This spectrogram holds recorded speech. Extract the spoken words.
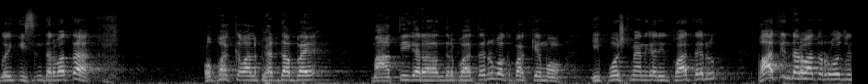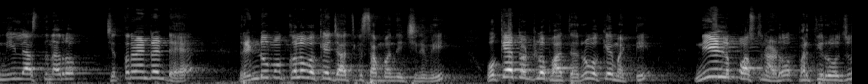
గొయ్యి తీసిన తర్వాత ఒక పక్క వాళ్ళ పెద్ద అబ్బాయి మా అత్తయ్య గారు అందరూ పాతారు ఒక పక్కేమో ఈ పోస్ట్ మ్యాన్ గారు ఇది పాతారు. పాతిన తర్వాత రోజు నీళ్ళు వేస్తున్నారు. చిత్రం ఏంటంటే రెండు మొక్కలు ఒకే జాతికి సంబంధించినవి. ఒకే దొడ్లో పాతారు ఒకే మట్టి. నీళ్ళు పోస్తున్నాడు ప్రతిరోజు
